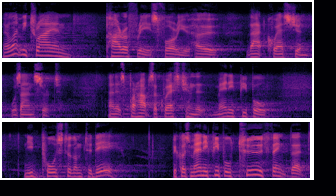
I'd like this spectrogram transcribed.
Now, let me try and paraphrase for you how that question was answered. And it's perhaps a question that many people need posed to them today. Because many people too think that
